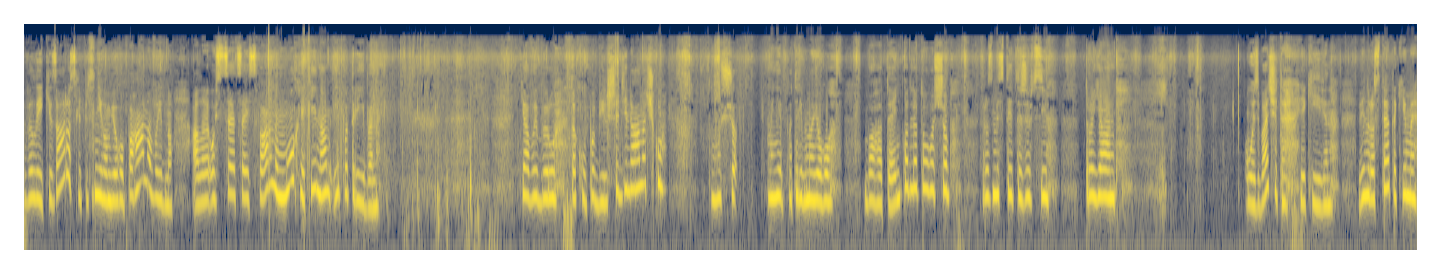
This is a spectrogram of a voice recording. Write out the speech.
великі зарослі. Під снігом його погано видно, але ось це цей сфагнум мох, який нам і потрібен. Я виберу таку побільше діляночку, тому що мені потрібно його багатенько для того, щоб розмістити живці троянд. Ось, бачите, який він? Він росте такими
